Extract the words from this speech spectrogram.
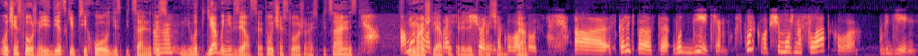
очень сложно. Есть детские психологи специально. Ага. То есть вот я бы не взялся, это очень сложная специальность. А Снимаю шляпу перед этим еще врачом. Один такой вопрос. Да. А, скажите, пожалуйста, вот детям сколько вообще можно сладкого в день?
